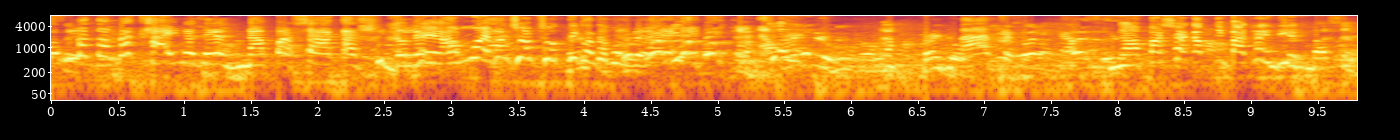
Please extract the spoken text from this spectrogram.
ওগুলো তো আমরা খাই না যে নাপা শাক আর শীতলে আম্মু এখন সব সত্যি কথা বলবে। আচ্ছা। নাপা শাক আপনি পাঠাই দিয়েন বাসায়।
